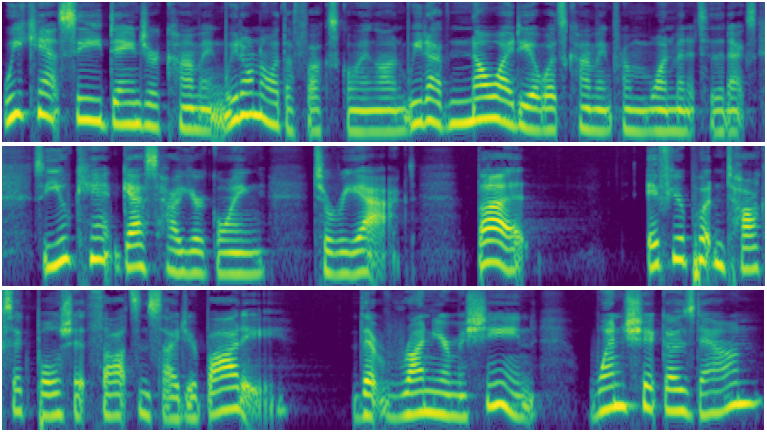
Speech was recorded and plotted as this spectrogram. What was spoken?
we can't see danger coming. We don't know what the fuck's going on. We have no idea what's coming from one minute to the next. So you can't guess how you're going to react. But if you're putting toxic bullshit thoughts inside your body that run your machine, when shit goes down,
